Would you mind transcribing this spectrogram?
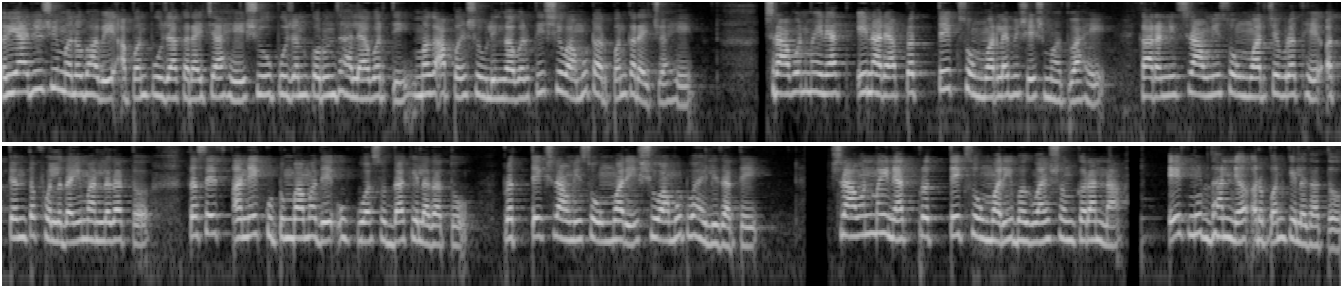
तर या दिवशी मनोभावे आपण पूजा करायची आहे. शिवपूजन करून झाल्यावरती मग आपण शिवलिंगावरती शिवामूठ अर्पण करायचे आहे. श्रावण महिन्यात येणाऱ्या प्रत्येक सोमवारला विशेष महत्त्व आहे. कारण श्रावणी सोमवारचे व्रत हे अत्यंत फलदायी मानलं जातं. तसेच अनेक कुटुंबामध्ये उपवाससुद्धा केला जातो. प्रत्येक श्रावणी सोमवारी शिवामूठ वाहिली जाते. श्रावण महिन्यात प्रत्येक सोमवारी भगवान शंकरांना एक मूठ धान्य अर्पण केलं जातं.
